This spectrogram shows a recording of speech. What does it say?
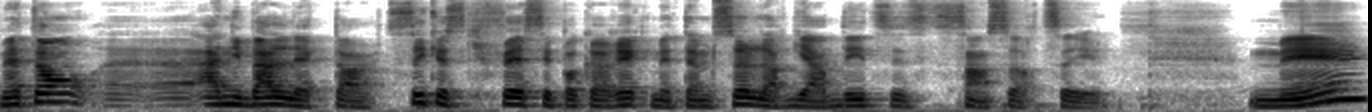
Mettons, euh, Hannibal Lecter. Tu sais que ce qu'il fait, c'est pas correct, mais t'aimes ça le regarder, tu sais, s'en sortir. Mais,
